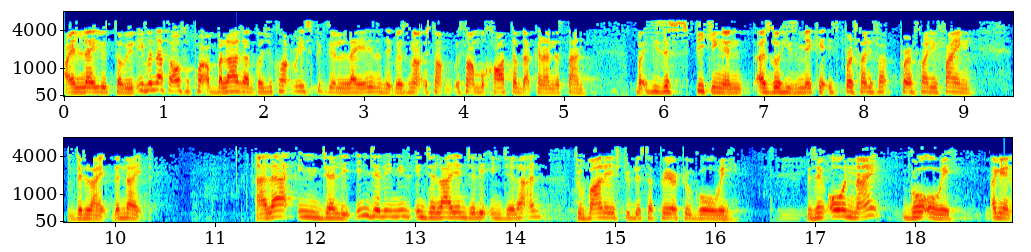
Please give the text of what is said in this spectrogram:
al-laylu tawil even that's also part of balagha because you can't really speak to the layl isn't it because it's not it's not it's not mukhatab that can understand but he's just speaking and as though he's making he's personifying the light the night ala injali injali means injala injali injalaan to vanish to disappear to go away He's saying, oh night, go away. Again,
